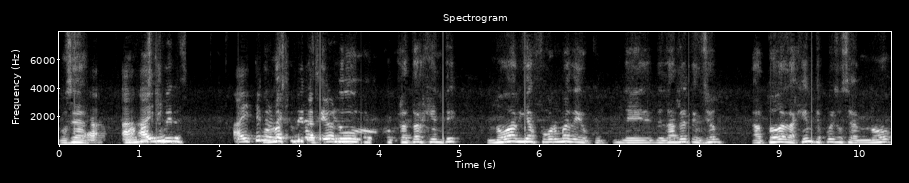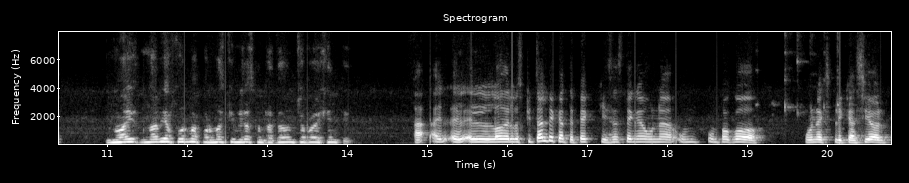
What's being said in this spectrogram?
O sea, ah, por ah, más que hubieras, ahí tiene contratar gente, no había forma de, de, darle atención a toda la gente, pues, o sea, no, no, hay, no había forma por más que hubieras contratado un chorro de gente. Ah, lo del hospital de Catepec quizás tenga una, un, un poco una explicación.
